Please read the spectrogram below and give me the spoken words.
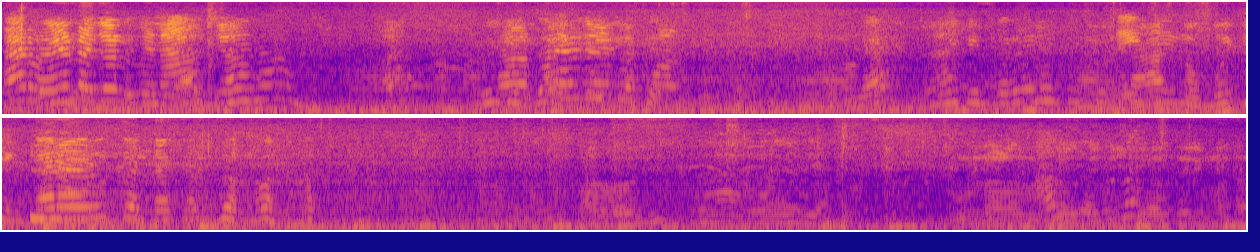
હારું, એને જ અડકીને આવજો. નીતાબેન અરે. હા, તો કરાવ્યું તો. આવજો. ઉનાળામાં જો દીદી ચૌધરીમાં તો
